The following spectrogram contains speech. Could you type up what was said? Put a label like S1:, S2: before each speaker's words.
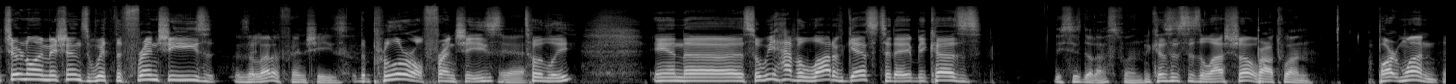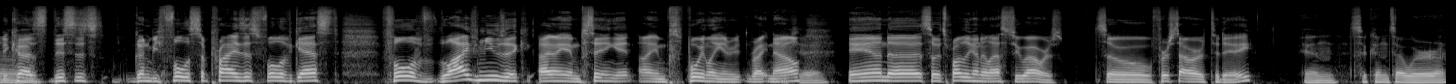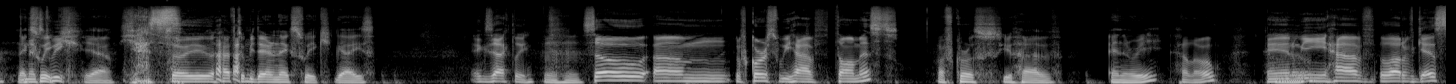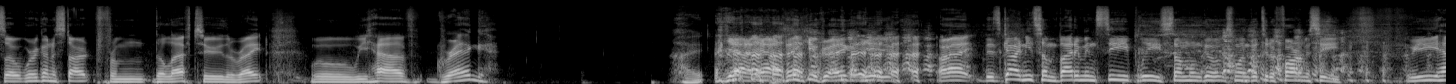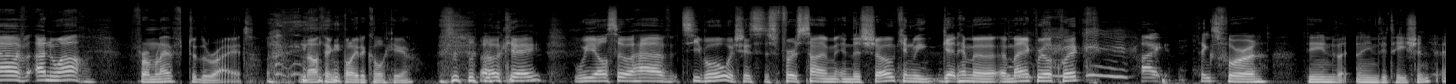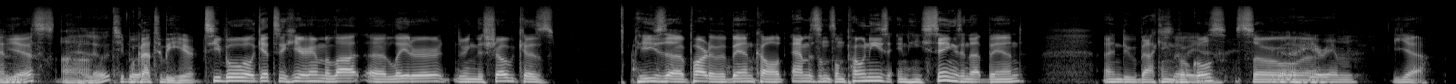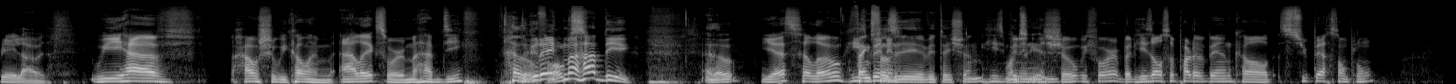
S1: Nocturnal Emissions with the Frenchies,
S2: There's a lot of Frenchies.
S1: the plural Frenchies,
S2: Yeah.
S1: totally. And uh, so we have a lot of guests today because
S2: This is the last one.
S1: because this is the last show.
S2: Part one.
S1: part one
S2: Uh-huh.
S1: because this is going to be full of surprises, full of guests, full of live music. I am saying it, I am spoiling it right now.
S2: Okay.
S1: And uh, so it's probably going to last two hours. So, first hour today.
S2: And second hour next,
S1: Next
S2: week.
S1: week.
S2: Yeah.
S1: Yes.
S2: So you have to be there next week, guys.
S1: exactly.
S2: hmm
S1: So, um, of course, we have Thomas.
S2: Of course, you have Henri.
S1: Hello. And
S2: Hello.
S1: we have a lot of guests. So, we're going to start from the left to the right. Well, we have Greg.
S2: Hi.
S1: Yeah, yeah. Thank you, Greg. You- you- all right, this guy needs some vitamin C, please. Someone go. Someone go to the pharmacy. We have Anouar.
S3: From left to the right. Nothing political here.
S1: Okay. We also have Thibaud, which is his first time in this show. Can we get him a, a mic real quick?
S4: Hi. Thanks for the inv- invitation. And
S1: Yes.
S4: uh,
S2: Hello,
S4: I'm
S2: Thibaud.
S4: glad to be here.
S1: Thibaud, we'll get to hear him a lot uh, later during the show because he's a part of a band called Amazons on Ponies, and he sings in that band and do backing
S2: So,
S1: vocals. So
S2: You're gonna
S1: uh,
S2: hear him
S1: yeah.
S2: really loud.
S1: We have how should we call him? Alex or Mahabdi?
S5: Hello,
S1: the great
S5: folks.
S1: Mahabdi.
S5: Hello.
S1: Yes, hello. He's
S5: Thanks
S1: been
S5: for
S1: in,
S5: the invitation.
S1: He's been in
S5: again.
S1: the show before, but he's also part of a band called Super Sans Plomb,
